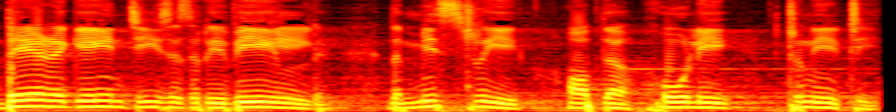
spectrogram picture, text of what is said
There again, Jesus revealed the mystery of the Holy Trinity,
